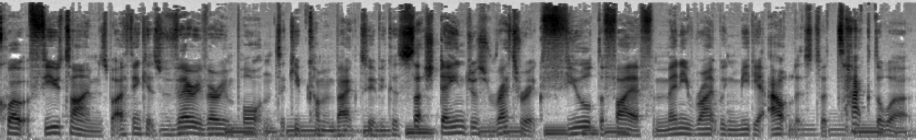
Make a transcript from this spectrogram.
quote a few times, but I think it's very, very important to keep coming back to because such dangerous rhetoric fueled the fire for many right wing media outlets to attack the work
